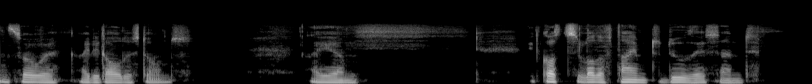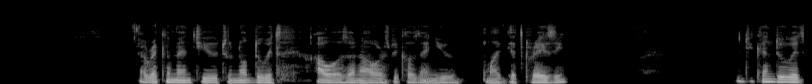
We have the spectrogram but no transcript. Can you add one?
And so uh, I did all the stones. I um it costs a lot of time to do this and I recommend you to not do it hours and hours because then you might get crazy. But you can do it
